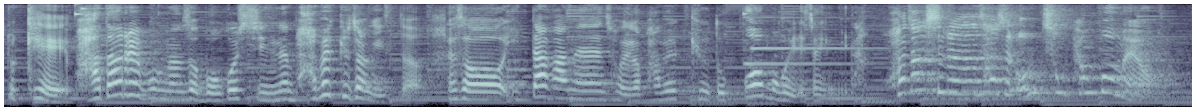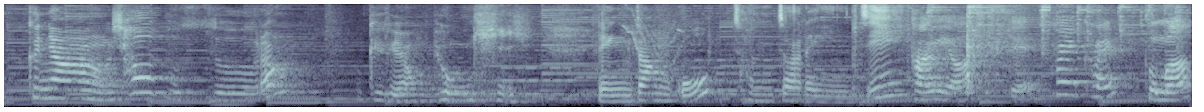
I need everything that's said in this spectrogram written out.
이렇게 바다를 보면서 먹을 수 있는 바베큐장이 있어요. 그래서 이따가는 저희가 바베큐도 구워 먹을 예정입니다. 화장실은 사실 엄청 평범해요. 그냥 샤워 부스랑 이렇게 그냥 변기, 냉장고, 전자레인지. 가위와 집게 칼칼 도마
